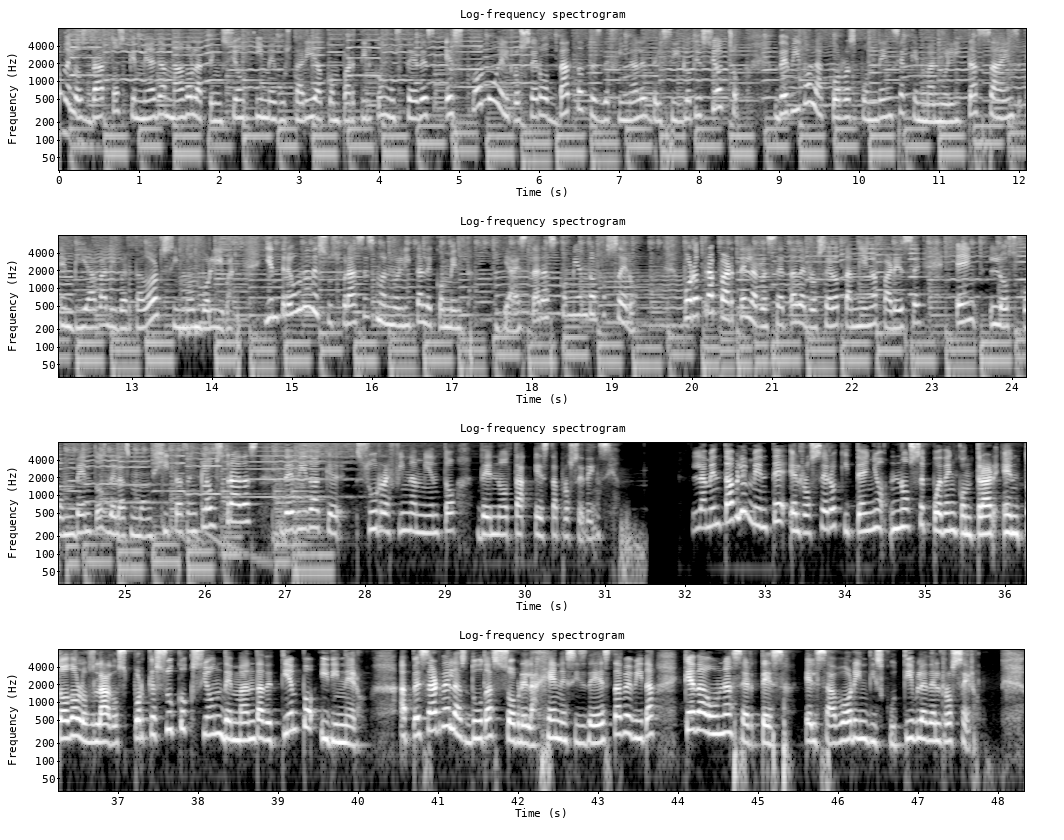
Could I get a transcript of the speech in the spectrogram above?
Otro de los datos que me ha llamado la atención y me gustaría compartir con ustedes es cómo el rosero data desde finales del siglo XVIII, debido a la correspondencia que Manuelita Sáenz enviaba al libertador Simón Bolívar. Y entre una de sus frases, Manuelita le comenta, ya estarás comiendo rosero. Por otra parte, la receta del rosero también aparece en los conventos de las monjitas enclaustradas debido a que su refinamiento denota esta procedencia. Lamentablemente, el rosero quiteño no se puede encontrar en todos los lados porque su cocción demanda de tiempo y dinero. A pesar de las dudas sobre la génesis de esta bebida, queda una certeza, el sabor indiscutible del rosero.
